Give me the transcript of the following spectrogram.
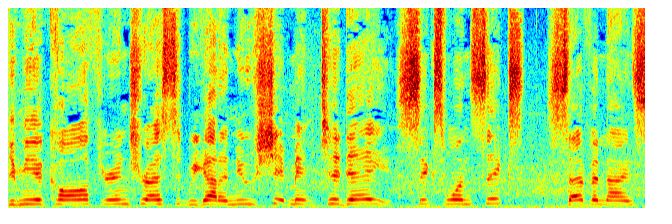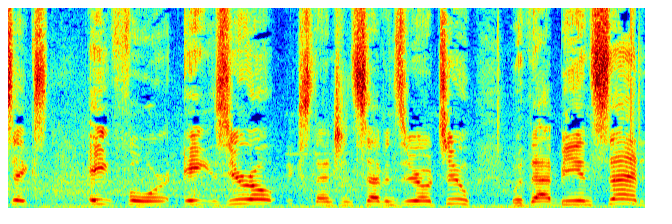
Give me a call if you're interested. We got a new shipment today 616 796 8480, extension 702. With that being said,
